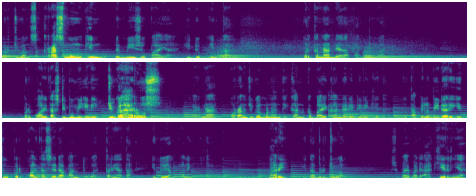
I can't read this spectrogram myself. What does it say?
berjuang sekeras mungkin demi supaya hidup kita berkenan di hadapan Tuhan. Berkualitas di bumi ini juga harus karena orang juga menantikan kebaikan dari diri kita. Tetapi lebih dari itu berkualitas di hadapan Tuhan. Ternyata itu yang paling utama. Mari kita berjuang supaya pada akhirnya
